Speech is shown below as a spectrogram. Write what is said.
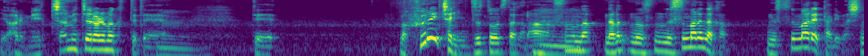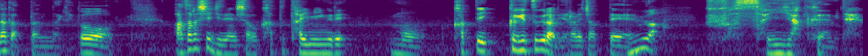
いやあれめちゃめちゃやられまくってて、うん。で、まあ、古いチャリにずっと乗ってたから、うん。そのなならの盗まれなか盗まれたりはしなかったんだけど新しい自転車を買ったタイミングでもう買って1ヶ月ぐらいでやられちゃって、うわ。うわ最悪みたいな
